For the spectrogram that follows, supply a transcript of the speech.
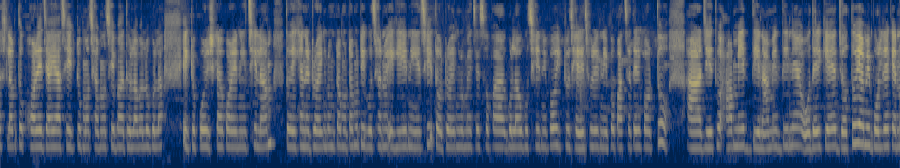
আসলাম। তো, ঘরে যাই আছে একটু মোছামুছি বা ধুলাবালুগুলো একটু পরিষ্কার করে নিয়েছিলাম তো, এখানে ড্রয়িং রুমটা মোটামুটি গোছানো এগিয়ে নিয়েছি। তো ড্রয়িং রুমে যে সোফাগুলাও গুছিয়ে নিব, একটু ঝেড়ে ঝুড়ে নিব বাচ্চাদের ঘর তো। আর যেহেতু আমের দিন, আমের দিনে ওদেরকে যতই আমি বলি না কেন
